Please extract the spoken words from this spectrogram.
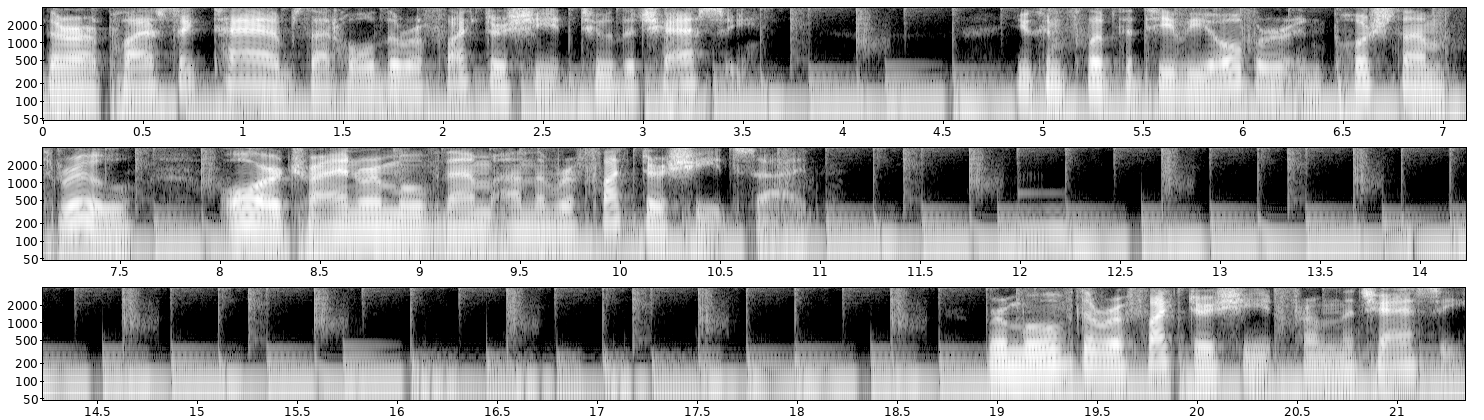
There are plastic tabs that hold the reflector sheet to the chassis. You can flip the TV over and push them through or try and remove them on the reflector sheet side. Remove the reflector sheet from the chassis.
